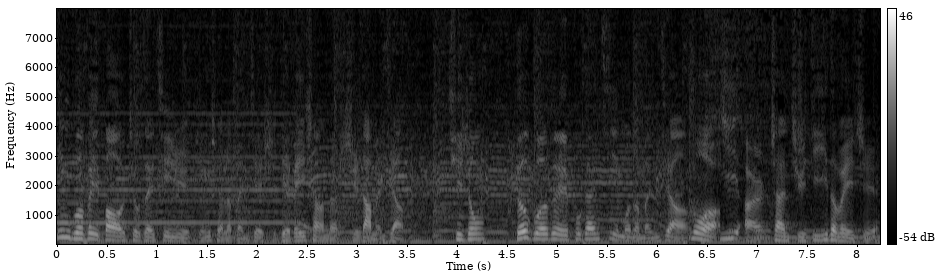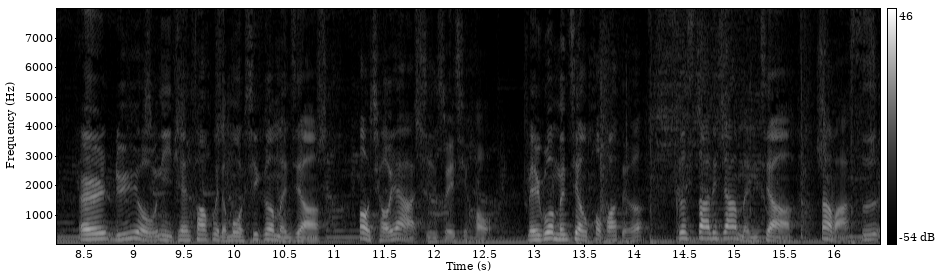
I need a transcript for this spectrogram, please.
英国《卫报》就在近日评选了本届世界杯上的十大门将，其中德国队不甘寂寞的门将诺伊尔占据第一的位置，而屡有逆天发挥的墨西哥门将奥乔亚紧随其后。美国门将霍华德、哥斯达黎加门将纳瓦斯、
